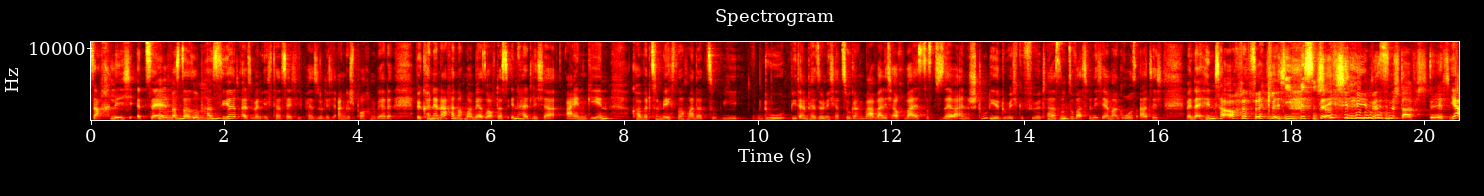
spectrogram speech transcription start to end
sachlich erzählt, mhm, was da so mhm. passiert, als wenn ich tatsächlich persönlich angesprochen werde. Wir können ja nachher noch mal mehr so auf das Inhaltliche eingehen. Kommen wir zunächst noch mal dazu, wie du, wie dein persönlicher Zugang war, weil ich auch weiß, dass du selber eine Studie durchgeführt hast. Mhm. Und sowas finde ich ja immer großartig, wenn dahinter auch tatsächlich die Wissenschaft, die, die Wissenschaft steht. Ja,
